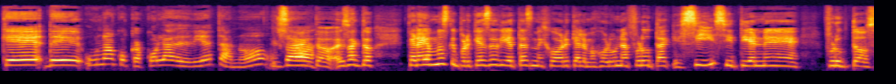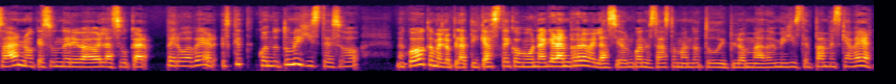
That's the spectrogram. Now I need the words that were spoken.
que de una Coca-Cola de dieta, ¿no? exacto, exacto. Creemos que porque es de dieta es mejor que a lo mejor una fruta que sí, sí tiene fructosa, ¿no? Que es un derivado del azúcar. Pero a ver, es que cuando tú me dijiste eso, me acuerdo que me lo platicaste como una gran revelación cuando estabas tomando tu diplomado y me dijiste, Pam, es que a ver,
